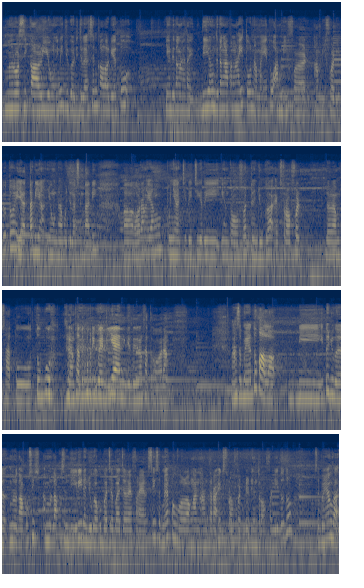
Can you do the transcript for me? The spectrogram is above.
menurut si Carl ini juga dijelasin kalau dia tuh yang di tengah di yang di tengah-tengah itu namanya itu ambivert. Ambivert itu tuh ya tadi yang yang udah aku jelasin tadi uh, orang yang punya ciri-ciri introvert dan juga ekstrovert dalam satu tubuh dalam satu kepribadian gitu dalam satu orang nah sebenarnya tuh kalau di itu juga menurut aku sih menurut aku sendiri dan juga aku baca-baca referensi sebenarnya penggolongan antara ekstrovert dan introvert itu tuh sebenarnya nggak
